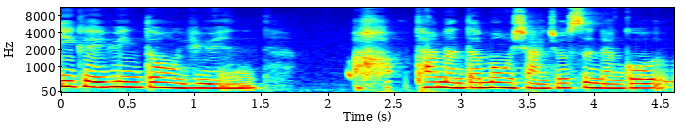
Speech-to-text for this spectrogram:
一个运动员，他们的梦想就是能够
